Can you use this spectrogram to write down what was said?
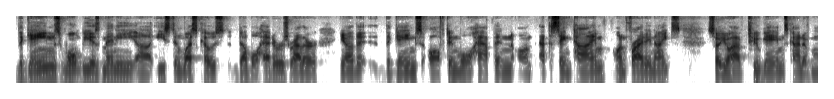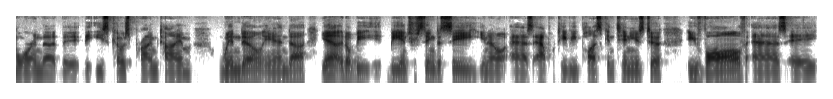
the games won't be as many uh, East and West Coast double headers. Rather, you know, the the games often will happen on at the same time on Friday nights. So you'll have two games, kind of more in the the, the East Coast prime time window. And uh, yeah it'll be be interesting to see you know as apple tv plus continues to evolve as a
